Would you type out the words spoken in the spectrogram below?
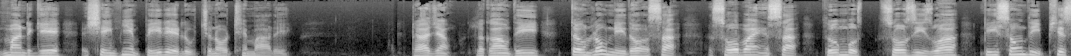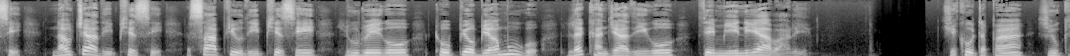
အမှန်တကယ်အရှိန်မြင့်ပေးတယ်လို့ကျွန်တော်ထင်ပါတယ်။ဒါကြောင့်၎င်းသည် တုံလှုပ်နေသောအစအစောပိုင်းအစသို့မဟုတ်စောစီစွာပြီးဆုံးသည့်ဖြစ်စေနောက်ကျသည်ဖြစ်စေအစပြုသည်ဖြစ်စေလူတွေကို ထိုပျော့ပြောင်းမှုကို လက်ခံကြသည်ကိုသင်မြင်နေရပါတယ်။ယခုတပန် UK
